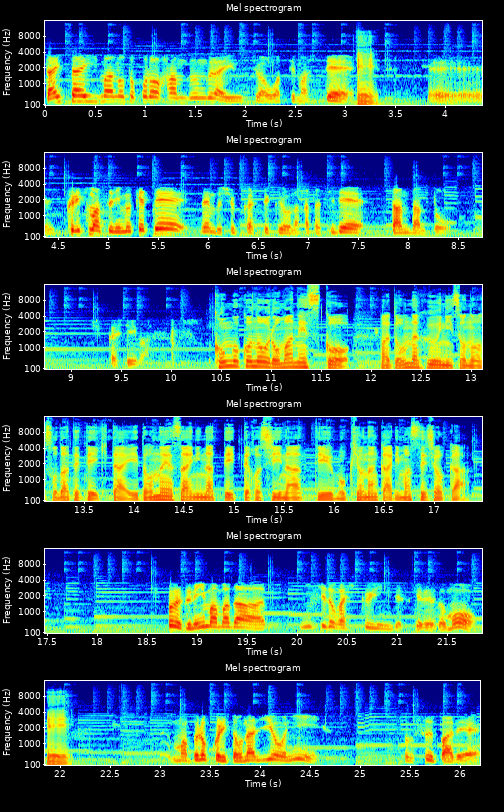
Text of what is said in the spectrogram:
大体今のところ半分ぐらいうちは終わってまして、えええークリスマスに向けて全部出荷していくような形で、だんだんと出荷しています。今後このロマネスコ、まあ、どんな風にその育てていきたいどんな野菜になっていってほしいなっていう目標なんかありますでしょうか？そうですね、今まだ認知度が低いんですけれども、ええ。まあ、ブロッコリーと同じように、そのスーパーで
